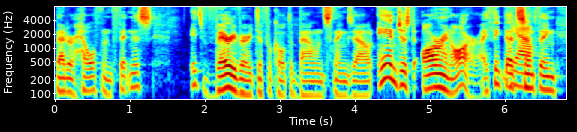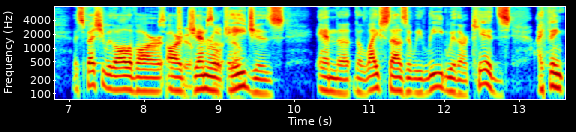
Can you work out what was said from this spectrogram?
better health and fitness. It's very very difficult to balance things out, and just R and R. I think that's Yeah. something, especially with all of our our true, general so ages and the the lifestyles that we lead with our kids, I think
